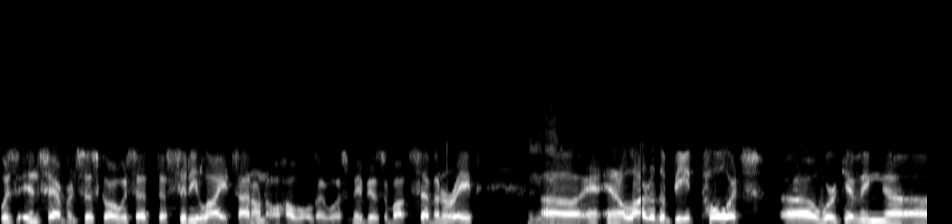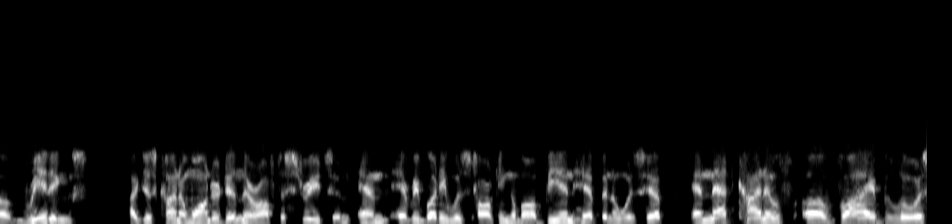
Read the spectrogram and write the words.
was in San Francisco. I was at the City Lights. I don't know how old I was. Maybe I was about seven or eight. Uh, and, and, a lot of the beat poets uh, were giving uh, readings I just kind of wandered in there off the streets, and and everybody was talking about being hip, and it was hip, and that kind of uh, vibe, Lewis,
